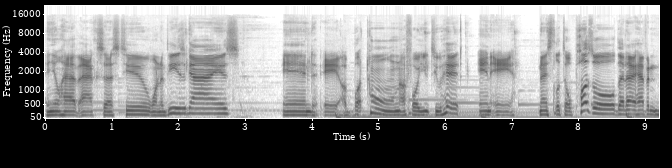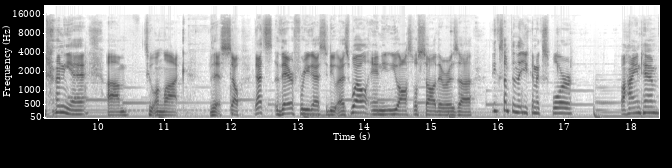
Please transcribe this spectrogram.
and you'll have access to one of these guys and a, a button for you to hit and a nice little puzzle that I haven't done yet um, to unlock this. So that's there for you guys to do as well. And you also saw there was, uh, I think, something that you can explore behind him.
